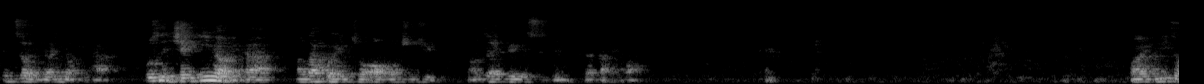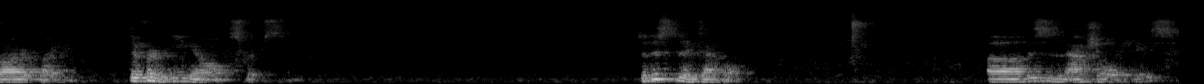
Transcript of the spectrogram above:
那之后你就要 email 给他，不是你先一秒给他，然后他回你说，哦，我有兴趣，然后再约个时间给他打电话。Right, these are like different email scripts. So this is an example. Uh, this is an actual case.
